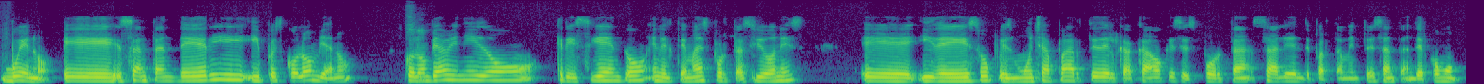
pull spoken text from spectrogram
Bueno, eh, Santander y, y, pues Colombia, ¿no? Colombia ha venido creciendo en el tema de exportaciones eh, y de eso pues mucha parte del cacao que se exporta sale del departamento de Santander como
